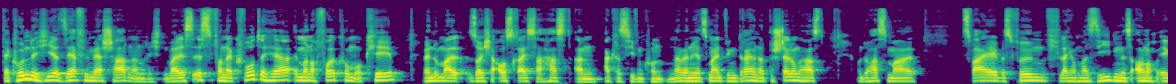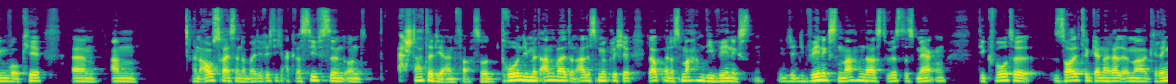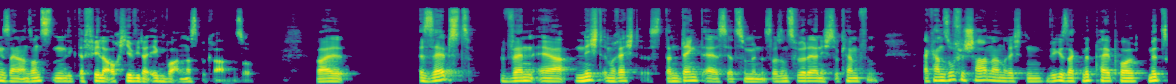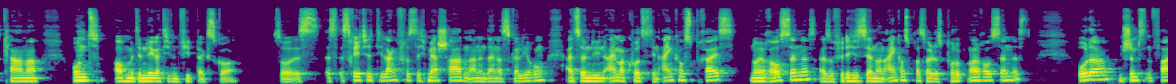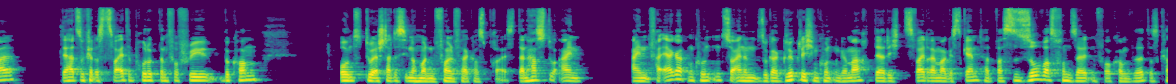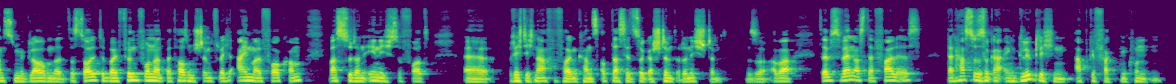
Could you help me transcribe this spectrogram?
der Kunde hier sehr viel mehr Schaden anrichten, weil es ist von der Quote her immer noch vollkommen okay, wenn du mal solche Ausreißer hast an aggressiven Kunden. Ne? Wenn du jetzt meinetwegen 300 Bestellungen hast und du hast mal zwei bis fünf, vielleicht auch mal sieben, ist auch noch irgendwo okay, ähm, an, an Ausreißern dabei, die richtig aggressiv sind und erstatte die einfach. So drohen die mit Anwalt und alles Mögliche. Glaub mir, das machen die wenigsten. Die, die wenigsten machen das, du wirst es merken. Die Quote sollte generell immer gering sein. Ansonsten liegt der Fehler auch hier wieder irgendwo anders begraben. So. Weil selbst wenn er nicht im Recht ist, dann denkt er es ja zumindest, weil sonst würde er nicht so kämpfen. Er kann so viel Schaden anrichten, wie gesagt, mit PayPal, mit Klarna und auch mit dem negativen Feedback-Score. So, es, es, es richtet dir langfristig mehr Schaden an in deiner Skalierung, als wenn du ihn einmal kurz den Einkaufspreis neu raussendest. Also für dich ist es ja nur ein Einkaufspreis, weil du das Produkt neu raussendest. Oder im schlimmsten Fall, der hat sogar das zweite Produkt dann for free bekommen und du erstattest ihm nochmal den vollen Verkaufspreis. Dann hast du ein einen verärgerten Kunden zu einem sogar glücklichen Kunden gemacht, der dich zwei, dreimal gescammt hat, was sowas von selten vorkommen wird. Das kannst du mir glauben. Das sollte bei 500, bei 1000 Bestellungen vielleicht einmal vorkommen, was du dann eh nicht sofort äh, richtig nachverfolgen kannst, ob das jetzt sogar stimmt oder nicht stimmt. So, aber selbst wenn das der Fall ist, dann hast du sogar einen glücklichen, abgefuckten Kunden.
